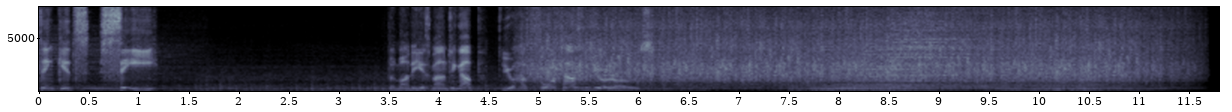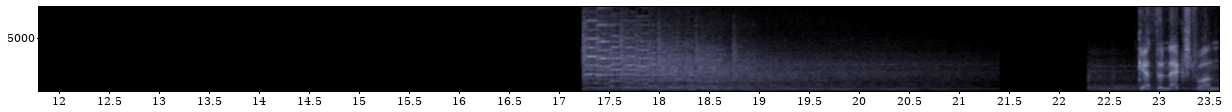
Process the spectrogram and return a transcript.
Think it's C. The money is mounting up. You have 4,000 euros. Get the next one,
